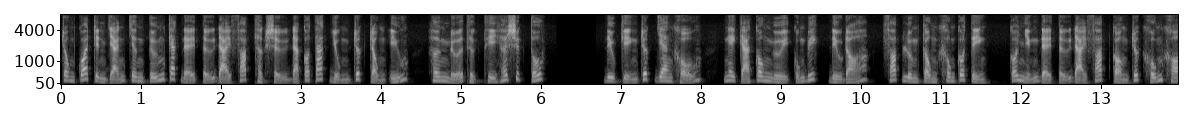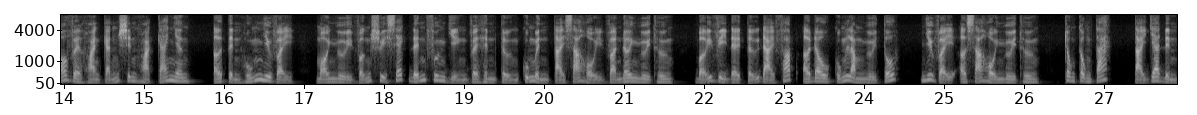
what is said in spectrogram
Trong quá trình giảng chân tướng, các đệ tử đại pháp thật sự đã có tác dụng rất trọng yếu, hơn nữa thực thi hết sức tốt điều kiện rất gian khổ, ngay cả con người cũng biết điều đó, pháp luân công không có tiền, có những đệ tử đại pháp còn rất khốn khó về hoàn cảnh sinh hoạt cá nhân. Ở tình huống như vậy, mọi người vẫn suy xét đến phương diện về hình tượng của mình tại xã hội và nơi người thường, bởi vì đệ tử đại pháp ở đâu cũng làm người tốt. Như vậy ở xã hội người thường, trong công tác, tại gia đình,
